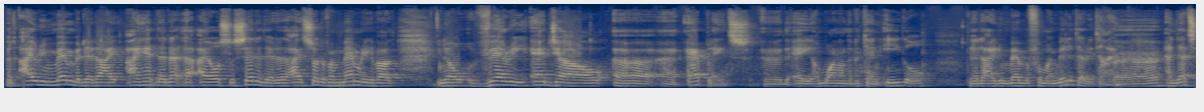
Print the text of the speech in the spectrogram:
but I remember that I, I had that I also said it there that I sort of a memory about you know very agile uh, uh, airplanes, uh, the A110 Eagle. That I remember from my military time, uh-huh. and that's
